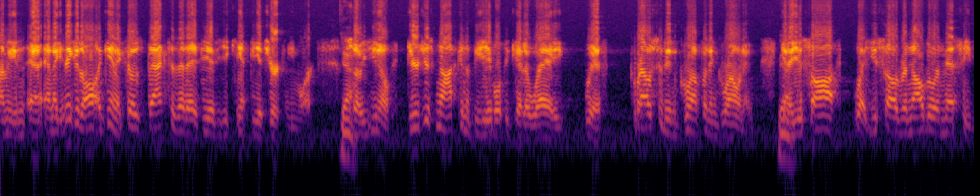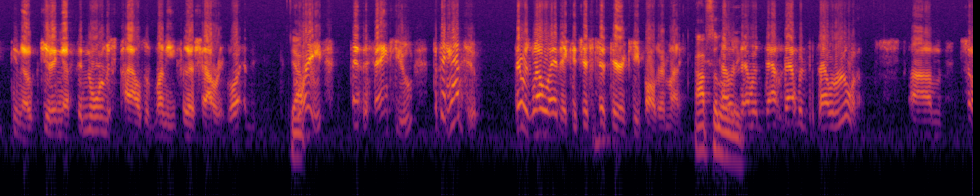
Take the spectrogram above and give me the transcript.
I mean, and, and I think it all again it goes back to that idea that you can't be a jerk anymore. Yeah. So you know, you're just not going to be able to get away with grousing and grumping and groaning. You know, you saw what you saw Ronaldo and Messi, you know, giving up enormous piles of money for their salary. Well, Yeah. great, thank you, but they had to. There was no way they could just sit there and keep all their money. Absolutely. That would that would that, that would that would ruin them. Um, so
